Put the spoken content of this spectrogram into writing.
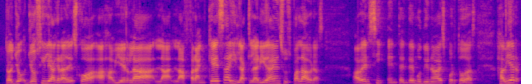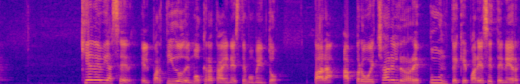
Entonces yo, yo sí le agradezco a, Javier la, la- la franqueza y la claridad en sus palabras. A ver si entendemos de una vez por todas. Javier, ¿qué debe hacer el Partido Demócrata en este momento para aprovechar el repunte que parece tener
